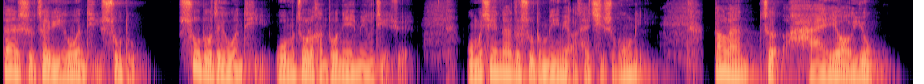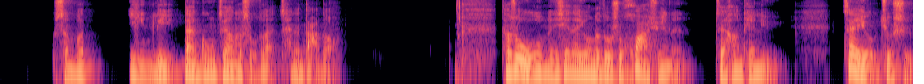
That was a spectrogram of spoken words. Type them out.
但是这有一个问题：速度。速度这个问题，我们做了很多年也没有解决。我们现在的速度每秒才几十公里，当然这还要用什么？引力、弹弓这样的手段才能达到。他说：“我们现在用的都是化学能，在航天领域。再有就是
